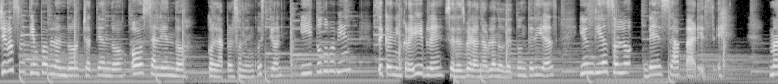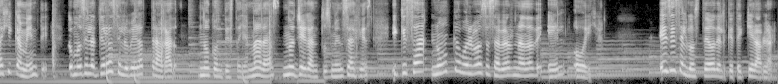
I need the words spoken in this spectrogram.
llevas un tiempo hablando, chateando o saliendo con la persona en cuestión y todo va bien. Se caen increíble, se desvelan hablando de tonterías y un día solo desaparece mágicamente, como si la Tierra se lo hubiera tragado. No contesta llamadas, no llegan tus mensajes y quizá nunca vuelvas a saber nada de él o ella. Ese es el gosteo del que te quiero hablar,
